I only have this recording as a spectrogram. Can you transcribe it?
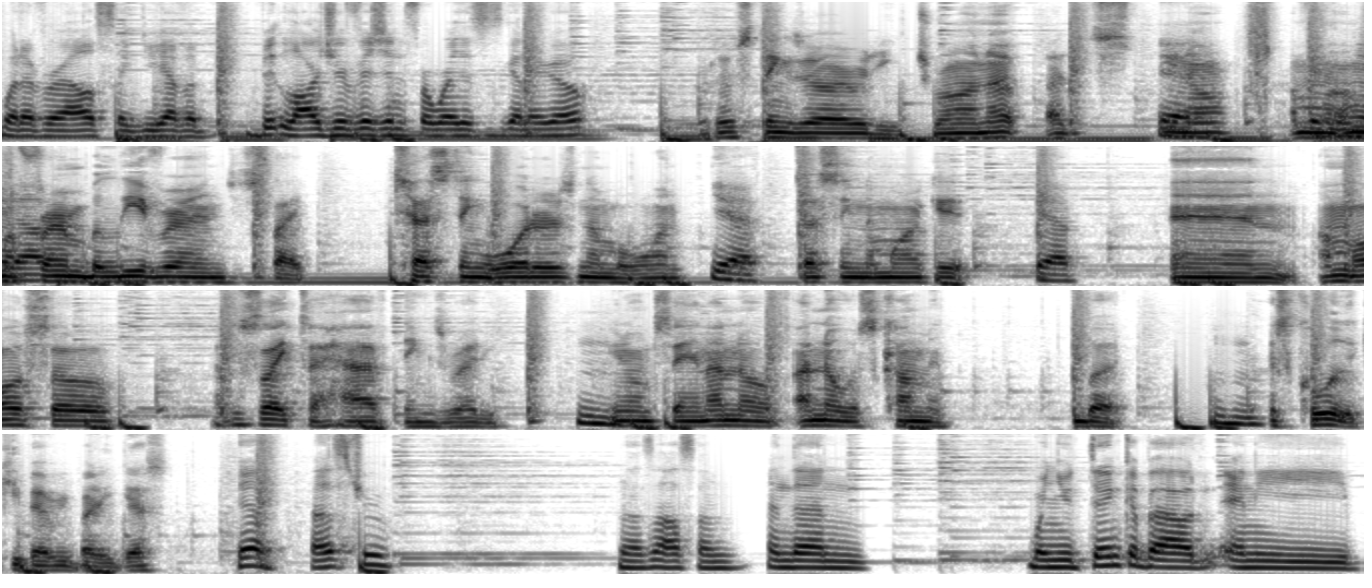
whatever else? Like, do you have a bit larger vision for where this is gonna go? Those things are already drawn up. I just, you know, I'm, a, I'm a firm believer in just like testing waters, number one, Yeah, testing the market. yeah. And I'm also, I just like to have things ready. You know what I'm saying? I know, I know it's coming, but hmm it's cool to keep everybody guessing. Yeah, that's true. That's awesome. And then when you think about any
